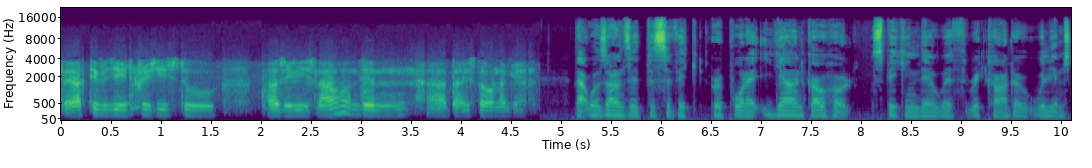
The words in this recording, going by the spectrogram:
the activity increases to as it is now and then uh, dies down again. That was RNZ Pacific reporter Jan Gohol speaking there with Ricardo Williams.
